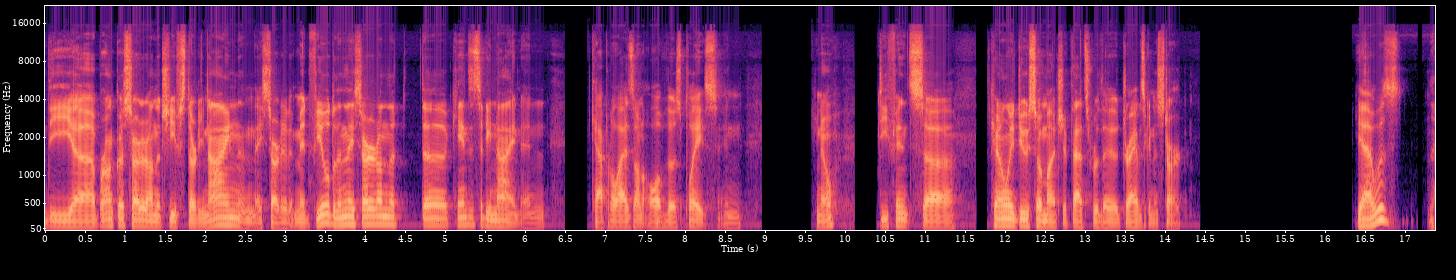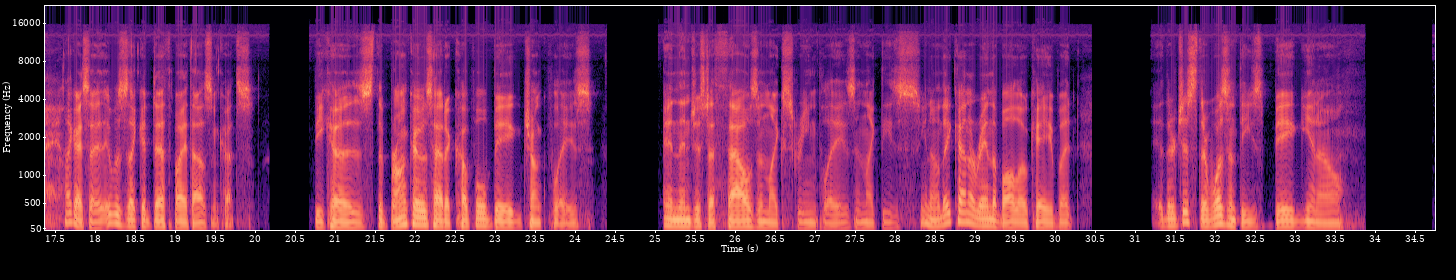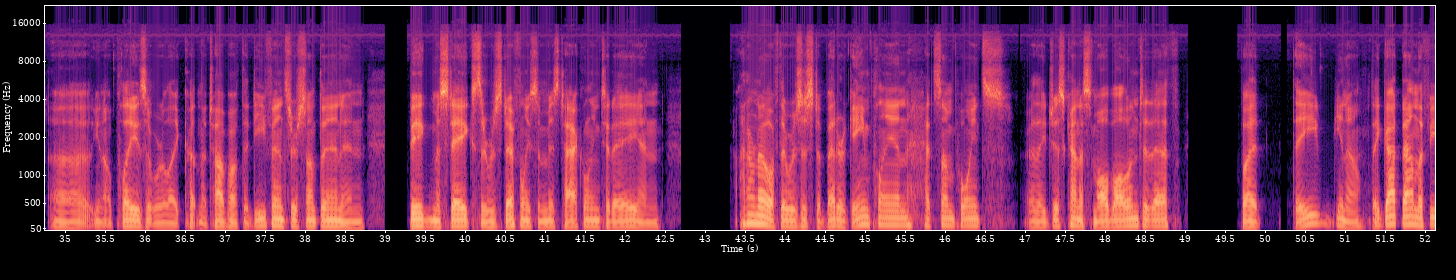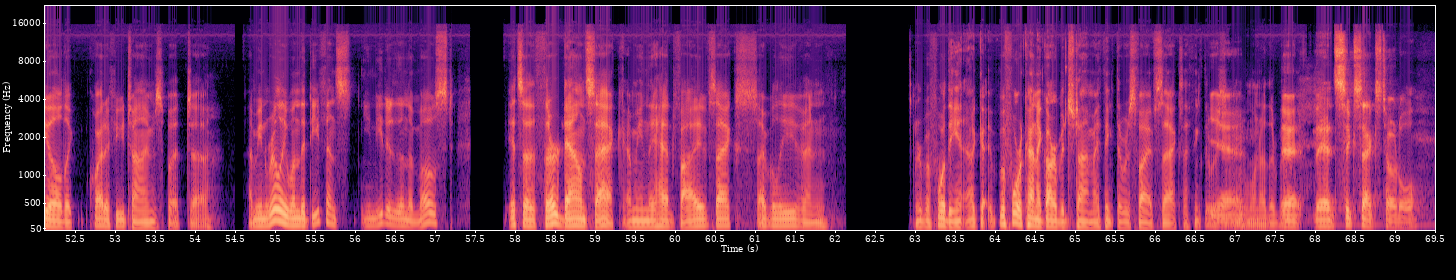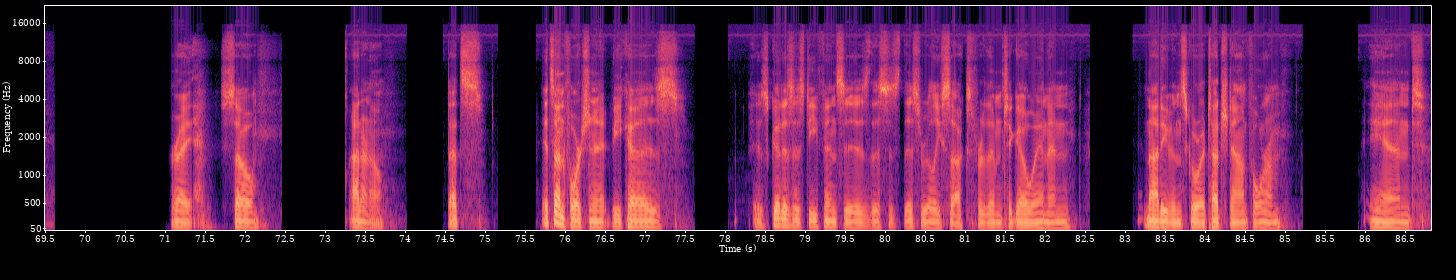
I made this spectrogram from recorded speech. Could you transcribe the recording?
the uh, Broncos started on the Chiefs 39, and they started at midfield, and then they started on the the Kansas City nine and capitalized on all of those plays. And you know, defense uh, can only do so much if that's where the drive is going to start. Yeah, it was like I said, it was like a death by a thousand cuts because the Broncos had a couple big chunk plays and then just a thousand like screenplays and like these you know they kind of ran the ball okay but they're just there wasn't these big you know uh you know plays that were like cutting the top off the defense or something and big mistakes. There was definitely some missed tackling today and i don't know if there was just a better game plan at some points or they just kind of small ball him to death but they you know they got down the field like quite a few times but uh I mean, really, when the defense you needed them the most, it's a third down sack. I mean, they had five sacks, I believe, and or before the uh, before kind of garbage time, I think there was five sacks. I think there was yeah, one other. But... They, had, they had six sacks total. Right. So, I don't know. That's it's unfortunate because as good as this defense is, this is this really sucks for them to go in and not even score a touchdown for them. And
